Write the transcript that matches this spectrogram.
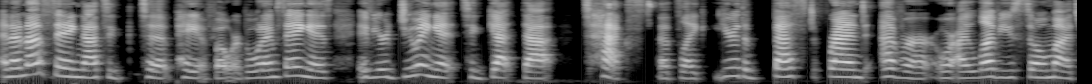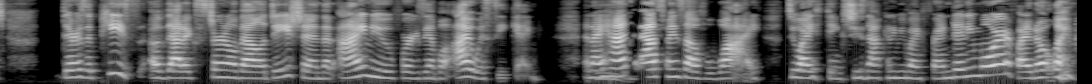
And I'm not saying not to to pay it forward, but what I'm saying is if you're doing it to get that text that's like you're the best friend ever or I love you so much, there's a piece of that external validation that I knew, for example, I was seeking. And I had to ask myself, why? Do I think she's not going to be my friend anymore if I don't like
